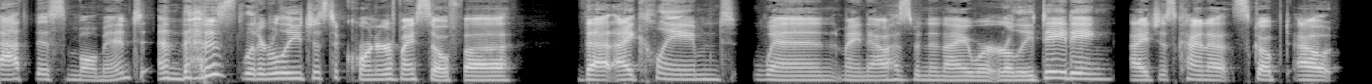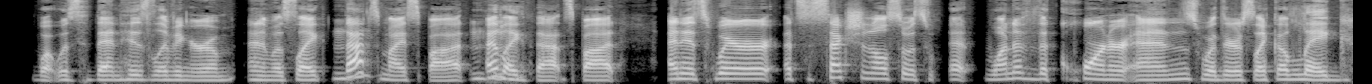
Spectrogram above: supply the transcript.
at this moment. And that is literally just a corner of my sofa that I claimed when my now husband and I were early dating. I just kind of scoped out what was then his living room and was like, Mhm. that's my spot. I Mhm. like that spot. And it's where it's a sectional. So it's at one of the corner ends where there's like a leg,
